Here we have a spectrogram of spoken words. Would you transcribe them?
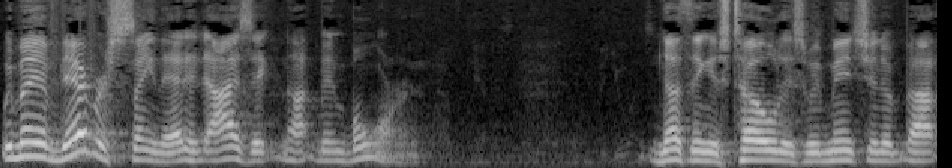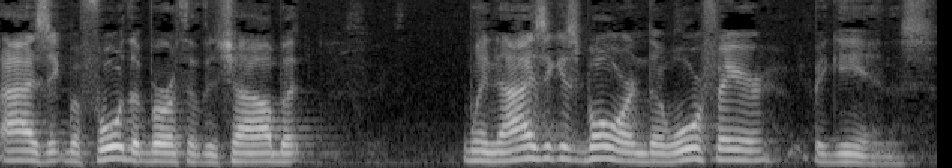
We may have never seen that had Isaac not been born. Nothing is told, as we mentioned, about Isaac before the birth of the child, but when Isaac is born, the warfare begins.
